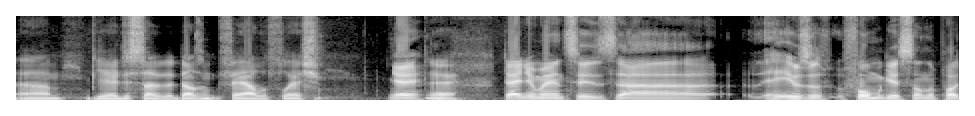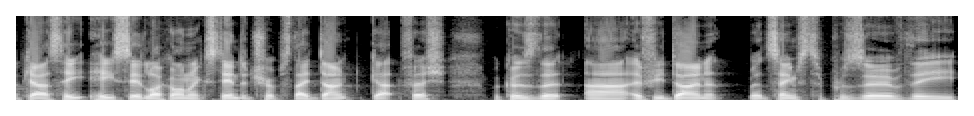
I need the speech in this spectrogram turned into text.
Um, yeah, just so that it doesn't foul the flesh. Yeah. Yeah. Daniel Mann says uh, he was a former guest on the podcast. He he said like on extended trips they don't gut fish because that uh, if you don't it it seems to preserve the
